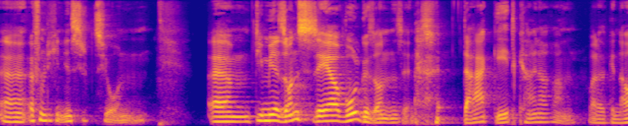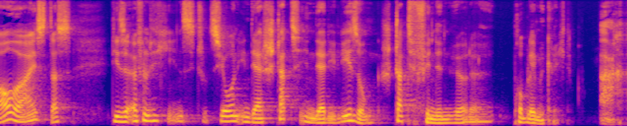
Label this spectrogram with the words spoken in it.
äh, öffentlichen Institutionen, ähm, die mir sonst sehr wohlgesonnen sind. Da geht keiner ran, weil er genau weiß, dass diese öffentliche Institution in der Stadt, in der die Lesung stattfinden würde, Probleme kriegt. Ach,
